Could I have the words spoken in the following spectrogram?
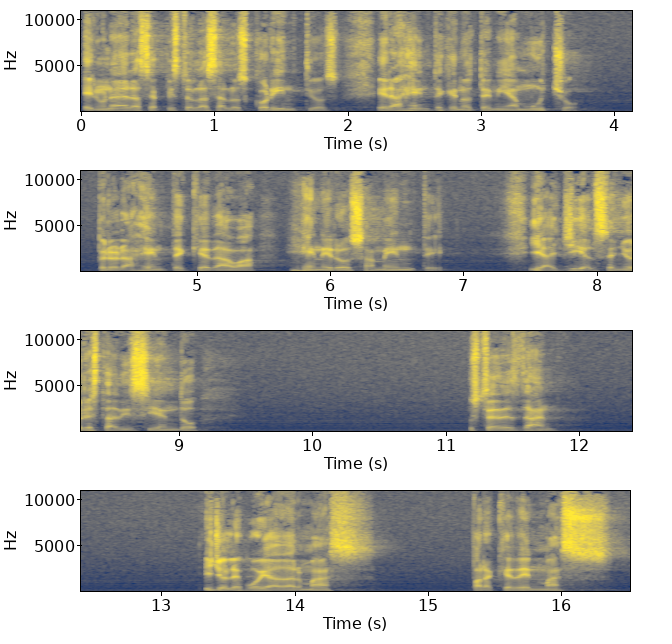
en una de las epístolas a los Corintios, era gente que no tenía mucho, pero era gente que daba generosamente. Y allí el Señor está diciendo, ustedes dan y yo les voy a dar más para que den más.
